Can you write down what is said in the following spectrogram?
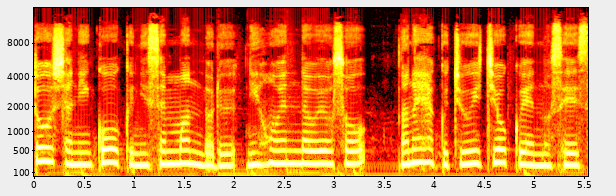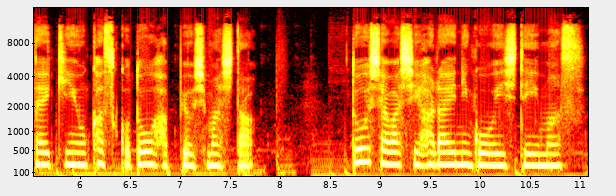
同社に5億2000万ドル日本円でおよそ711億円の制裁金を課すことを発表しました。同社は支払いに合意しています。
